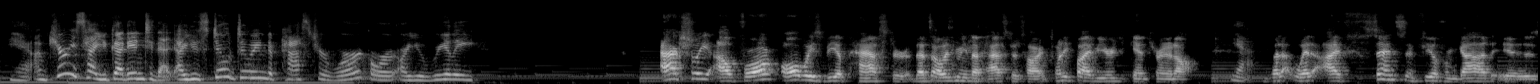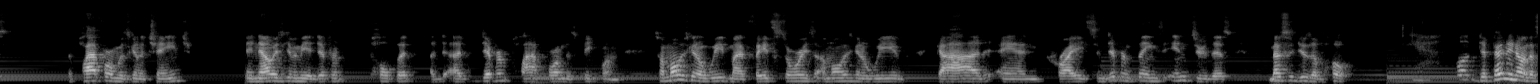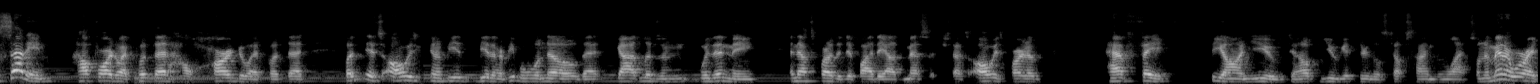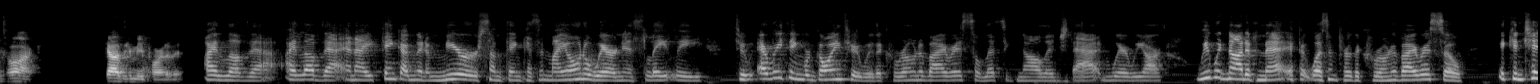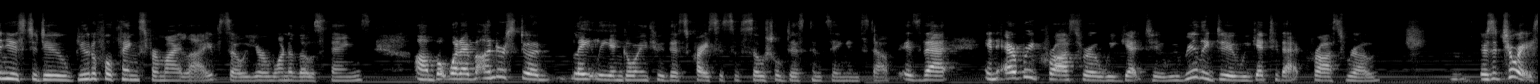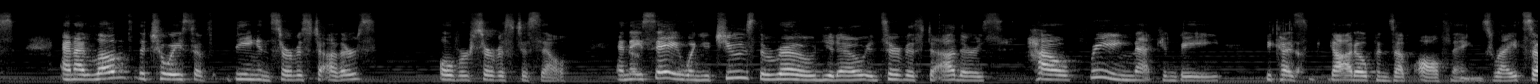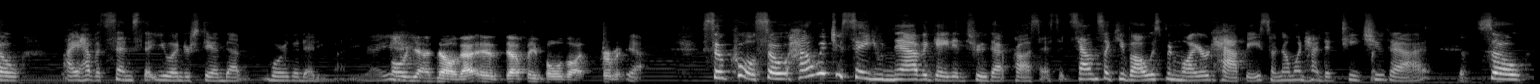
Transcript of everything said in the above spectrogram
Yeah, I'm curious how you got into that. Are you still doing the pastor work or are you really? Actually, I'll for always be a pastor. That's always been my pastor's heart. 25 years, you can't turn it off. Yeah. But what I sense and feel from God is the platform was going to change, and now He's giving me a different pulpit, a, a different platform to speak from. So I'm always going to weave my faith stories. I'm always going to weave God and Christ and different things into this messages of hope. Yeah. Well, depending on the setting, how far do I put that? How hard do I put that? But it's always going to be, be there. People will know that God lives in, within me, and that's part of the defy the odds message. That's always part of have faith beyond you to help you get through those tough times in life. So no matter where I talk, God's gonna be a part of it. I love that. I love that. And I think I'm going to mirror something because in my own awareness lately, through everything we're going through with the coronavirus, so let's acknowledge that and where we are. We would not have met if it wasn't for the coronavirus. So it continues to do beautiful things for my life. So you're one of those things. Um, but what I've understood lately in going through this crisis of social distancing and stuff is that in every crossroad we get to, we really do, we get to that crossroad. There's a choice. And I love the choice of being in service to others over service to self. And they say when you choose the road, you know, in service to others, how freeing that can be because yeah. God opens up all things, right? So I have a sense that you understand that more than anybody, right? Oh yeah, no, that is definitely bullseye. Perfect. Yeah. So cool. So how would you say you navigated through that process? It sounds like you've always been wired happy, so no one had to teach you that. So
